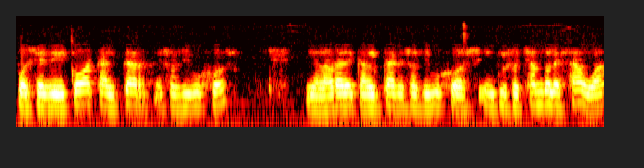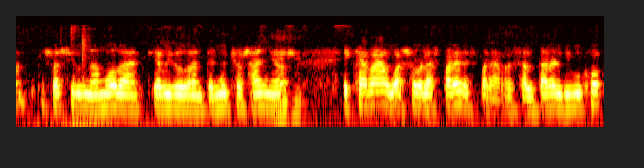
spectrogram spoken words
pues se dedicó a calcar esos dibujos y a la hora de calcar esos dibujos, incluso echándoles agua, eso ha sido una moda que ha habido durante muchos años echaba agua sobre las paredes para resaltar el dibujo,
